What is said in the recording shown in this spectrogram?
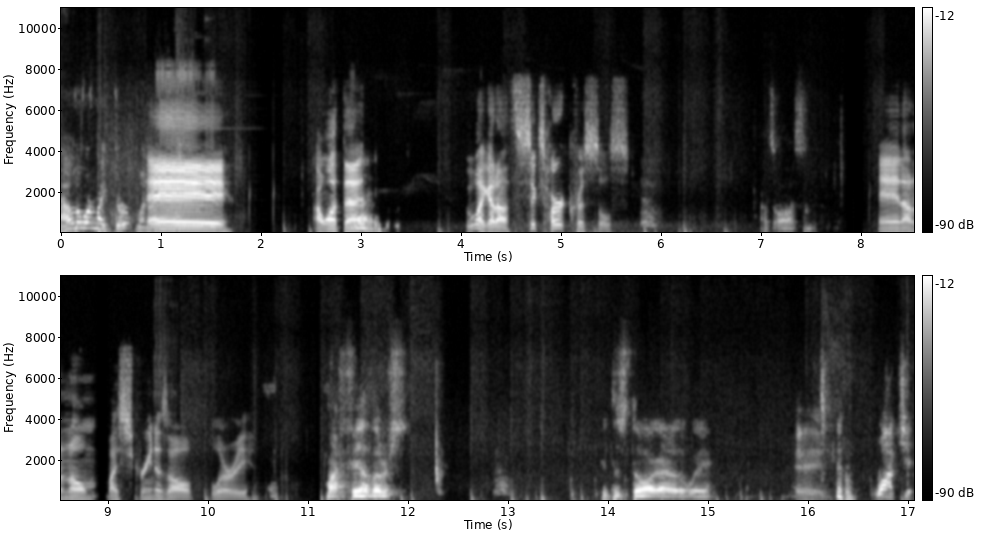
I don't know where my dirt went. I- Hey! I want that. Nice. Ooh, I got a six heart crystals. That's awesome. And I don't know, my screen is all blurry. My feathers. Get this dog out of the way. Hey. Watch it.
